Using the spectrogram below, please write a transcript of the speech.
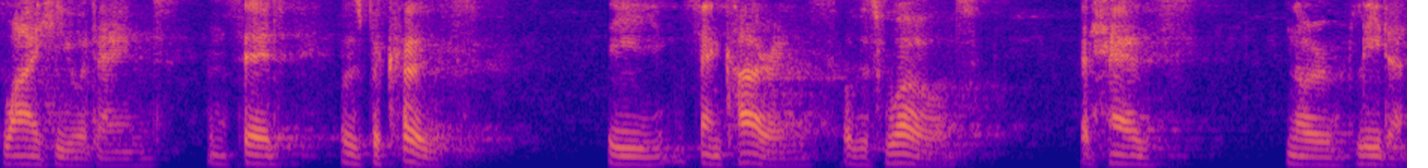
why he ordained and said it was because the sankharas, or this world, it has no leader.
